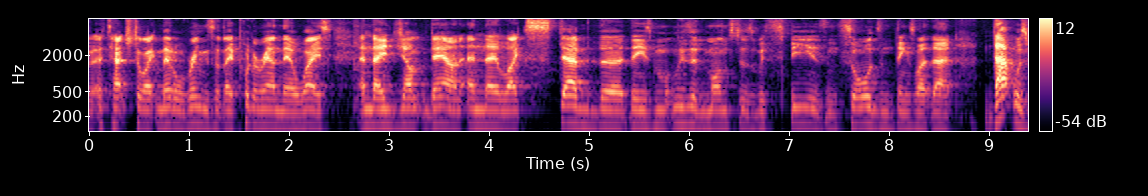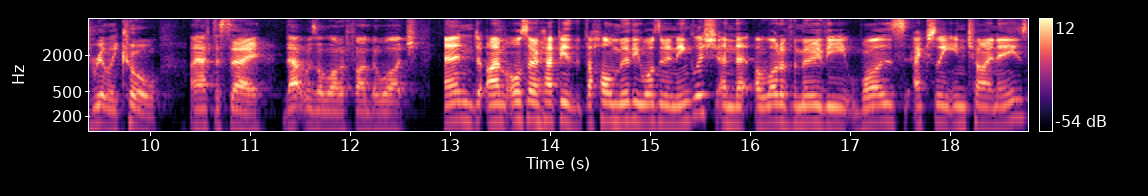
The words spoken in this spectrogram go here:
attached to like metal rings that they put around their waist and they jump down and they like stab the these lizard monsters with spears and swords and things like that. That was really cool i have to say. That was a lot of fun to watch. And I'm also happy that the whole movie wasn't in English and that a lot of the movie was actually in Chinese.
